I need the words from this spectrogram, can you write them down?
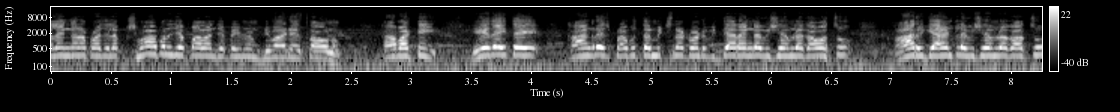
తెలంగాణ ప్రజలకు క్షమాపణ చెప్పాలని చెప్పి మేము డిమాండ్ చేస్తా ఉన్నాం. కాబట్టి ఏదైతే కాంగ్రెస్ ప్రభుత్వం ఇచ్చినటువంటి విద్యారంగ విషయంలో కావచ్చు ఆరు గ్యారెంట్ల విషయంలో కావచ్చు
